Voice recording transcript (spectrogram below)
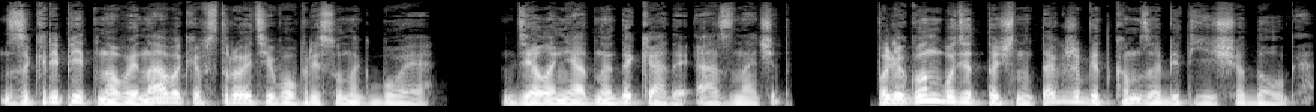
Закрепить новый навык и встроить его в рисунок боя. Дело не одной декады, а значит, Полигон будет точно так же битком забит еще долго.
